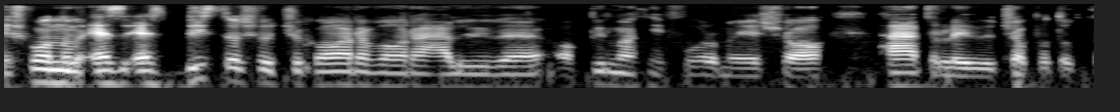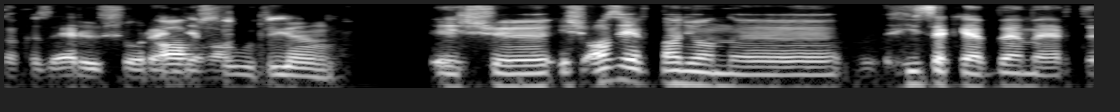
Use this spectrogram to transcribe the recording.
és mondom, ez, ez biztos, hogy csak arra van rálőve a pillanatnyi forma és a hátralévő csapatoknak az erős sorrendje Abszolút, van. igen. És, és azért nagyon hiszek ebben, mert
